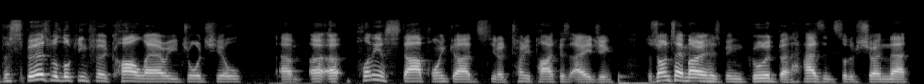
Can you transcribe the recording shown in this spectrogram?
the Spurs were looking for Kyle Lowry, George Hill, um, uh, uh, plenty of star point guards. You know, Tony Parker's aging. Dejounte Murray has been good, but hasn't sort of shown that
